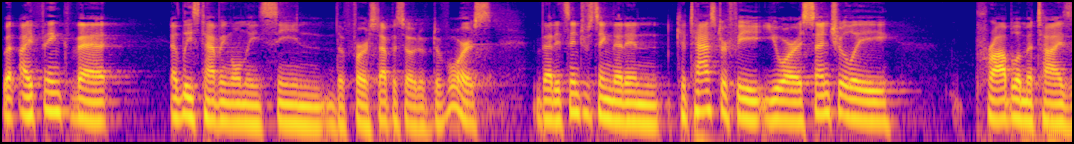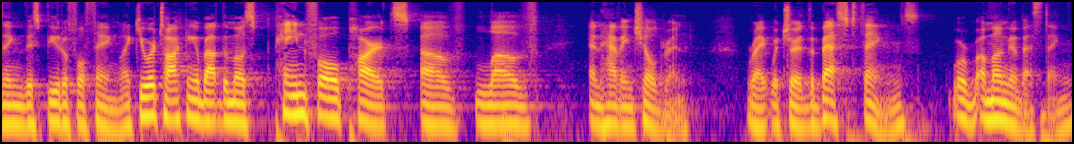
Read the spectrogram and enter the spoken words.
but I think that, at least having only seen the first episode of Divorce, that it's interesting that in catastrophe, you are essentially problematizing this beautiful thing. Like you were talking about the most painful parts of love and having children, right? Which are the best things, or among the best things.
